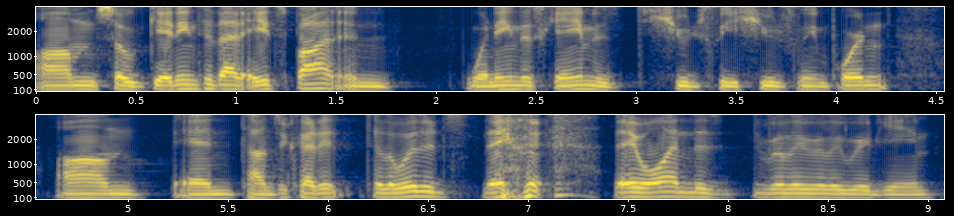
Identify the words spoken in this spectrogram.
Um, so getting to that eight spot and winning this game is hugely, hugely important. Um, and tons of credit to the Wizards. They they won this really, really weird game.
